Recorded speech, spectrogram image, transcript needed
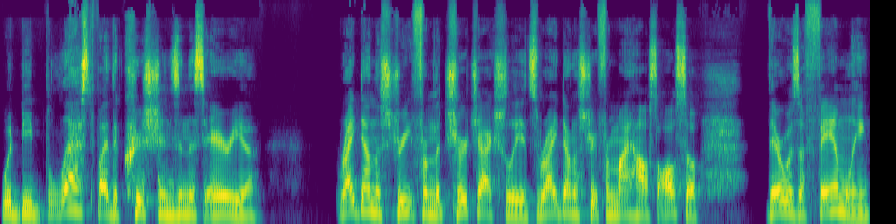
would be blessed by the Christians in this area. Right down the street from the church, actually, it's right down the street from my house also. There was a family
